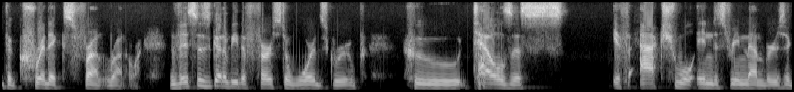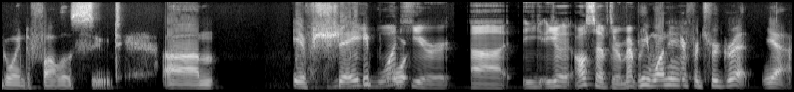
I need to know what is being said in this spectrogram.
the critics' front runner. This is going to be the first awards group who tells us if actual industry members are going to follow suit. Um, if Shape one or- here. Uh, you, you also have to remember he won here for True Grit. Yeah,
